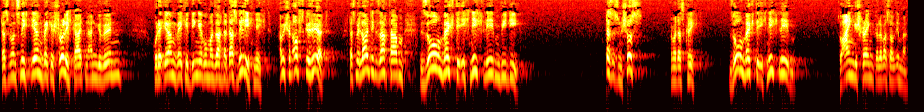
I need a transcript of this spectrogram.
Dass wir uns nicht irgendwelche Schrulligkeiten angewöhnen Oder irgendwelche Dinge, wo man sagt, na, das will ich nicht. Habe ich schon oft gehört, dass mir Leute gesagt haben, so möchte ich nicht leben wie die. Das ist ein Schuss, wenn man das kriegt. So möchte ich nicht leben. So eingeschränkt oder was auch immer.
